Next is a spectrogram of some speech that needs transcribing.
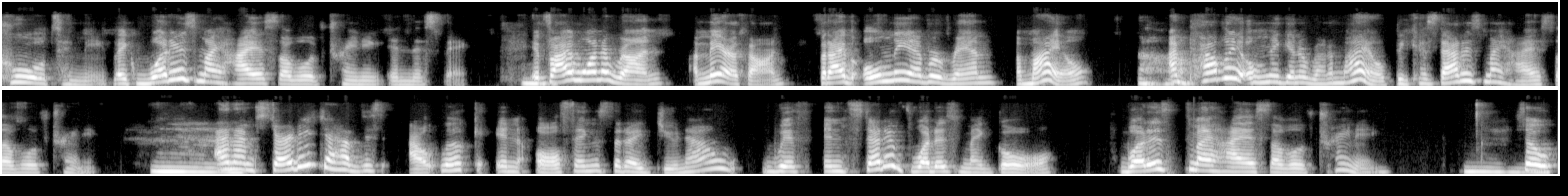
cool to me. Like, what is my highest level of training in this thing? Mm-hmm. If I want to run a marathon, but I've only ever ran a mile, uh-huh. I'm probably only going to run a mile because that is my highest level of training. Mm. And I'm starting to have this outlook in all things that I do now with instead of what is my goal, what is my highest level of training? Mm-hmm. So,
